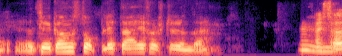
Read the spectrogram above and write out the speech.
Jeg tror vi kan stoppe litt der i første runde. Mm. Så,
